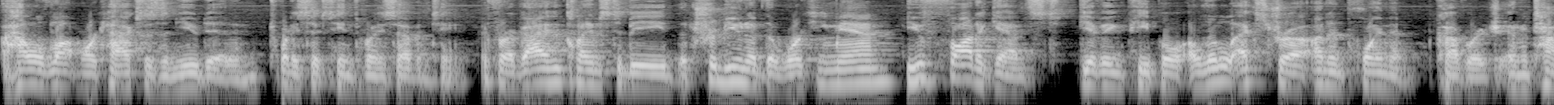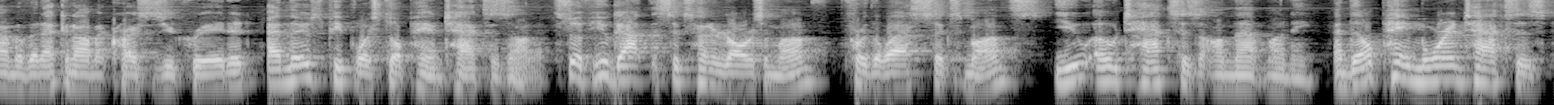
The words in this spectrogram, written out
a hell of a lot more taxes than you did in 2016, 2017. And for a guy who claims to be the tribune of the working man, you fought against giving people a little extra unemployment coverage in a time of an economic crisis you created. And those people are still paying taxes on it. So if you got the $600 a month for the last six months, you owe taxes on that money. And they'll pay more in taxes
